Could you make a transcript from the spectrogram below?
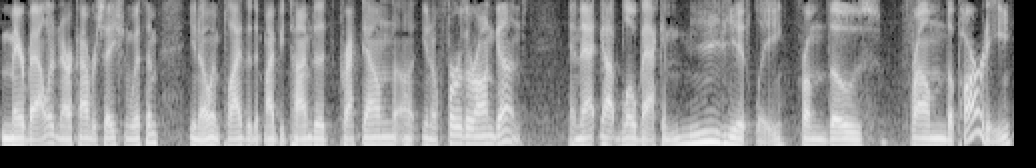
Mayor Ballard in our conversation with him, you know, implied that it might be time to crack down, uh, you know, further on guns and that got blowback immediately from those from the party.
